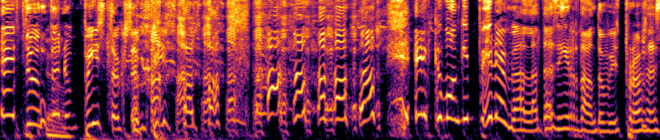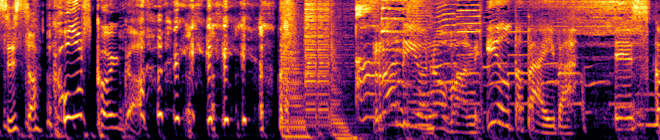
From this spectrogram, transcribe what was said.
En tuntenut pistoksen pistota. Ehkä mä oonkin pidemmällä tässä irtaantumisprosessissa. Uskoinkaan. Radio Novan iltapäivä. Esko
